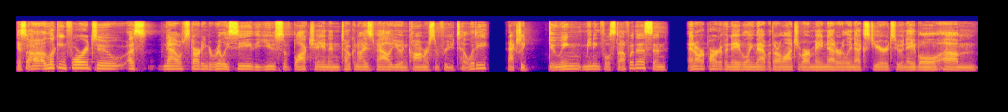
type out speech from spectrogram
Yes, uh, looking forward to us now starting to really see the use of blockchain and tokenized value in commerce and for utility, and actually doing meaningful stuff with this, and and are part of enabling that with our launch of our mainnet early next year to enable um,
